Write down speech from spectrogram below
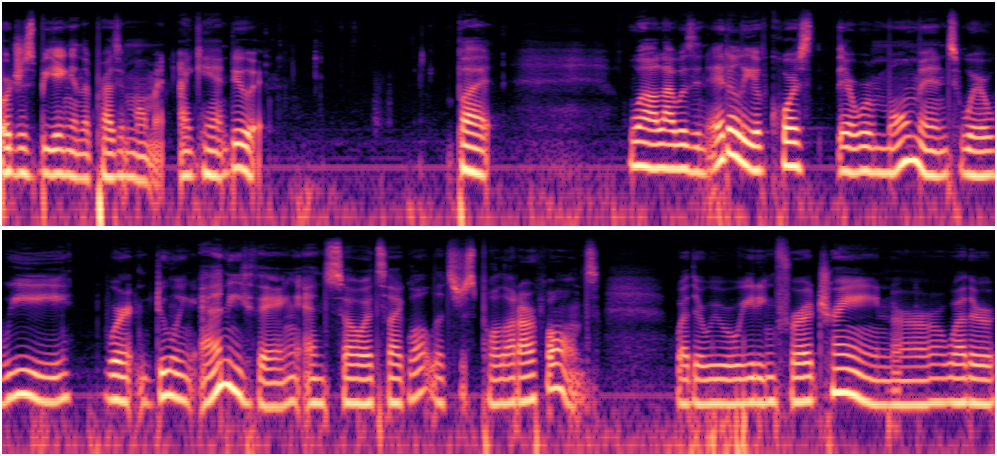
or just being in the present moment. I can't do it. But while I was in Italy, of course, there were moments where we weren't doing anything. And so it's like, well, let's just pull out our phones, whether we were waiting for a train or whether,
